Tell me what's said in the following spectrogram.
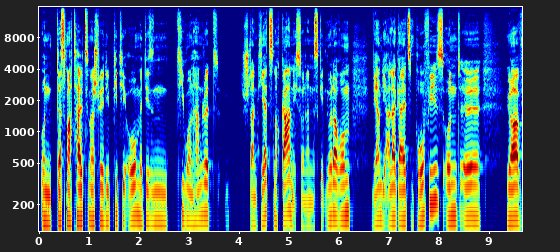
Und das macht halt zum Beispiel die PTO mit diesen T100 Stand jetzt noch gar nicht, sondern es geht nur darum, wir haben die allergeilsten Profis und äh, ja,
